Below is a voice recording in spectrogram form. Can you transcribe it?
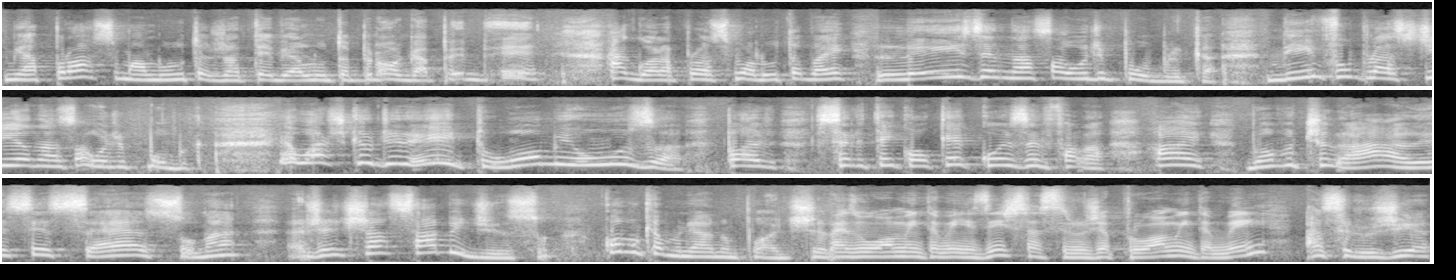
minha próxima luta, já teve a luta pelo HPV, agora a próxima luta vai laser na saúde pública, ninfoplastia na saúde pública. Eu acho que é o direito, o homem usa, pode, se ele tem qualquer coisa, ele fala, ai, vamos tirar esse excesso, né? A gente já sabe disso. Como que a mulher não pode tirar? Mas o homem também existe essa cirurgia para o homem também? A cirurgia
